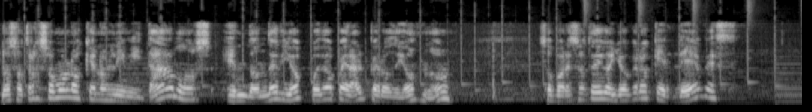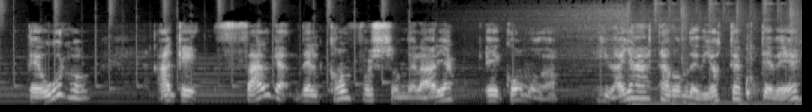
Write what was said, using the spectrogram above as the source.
Nosotros somos los que nos limitamos en donde Dios puede operar, pero Dios no. por eso te digo, yo creo que debes, te urjo a que salga del comfort zone, del área eh, cómoda, y vayas hasta donde Dios te, te ve.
